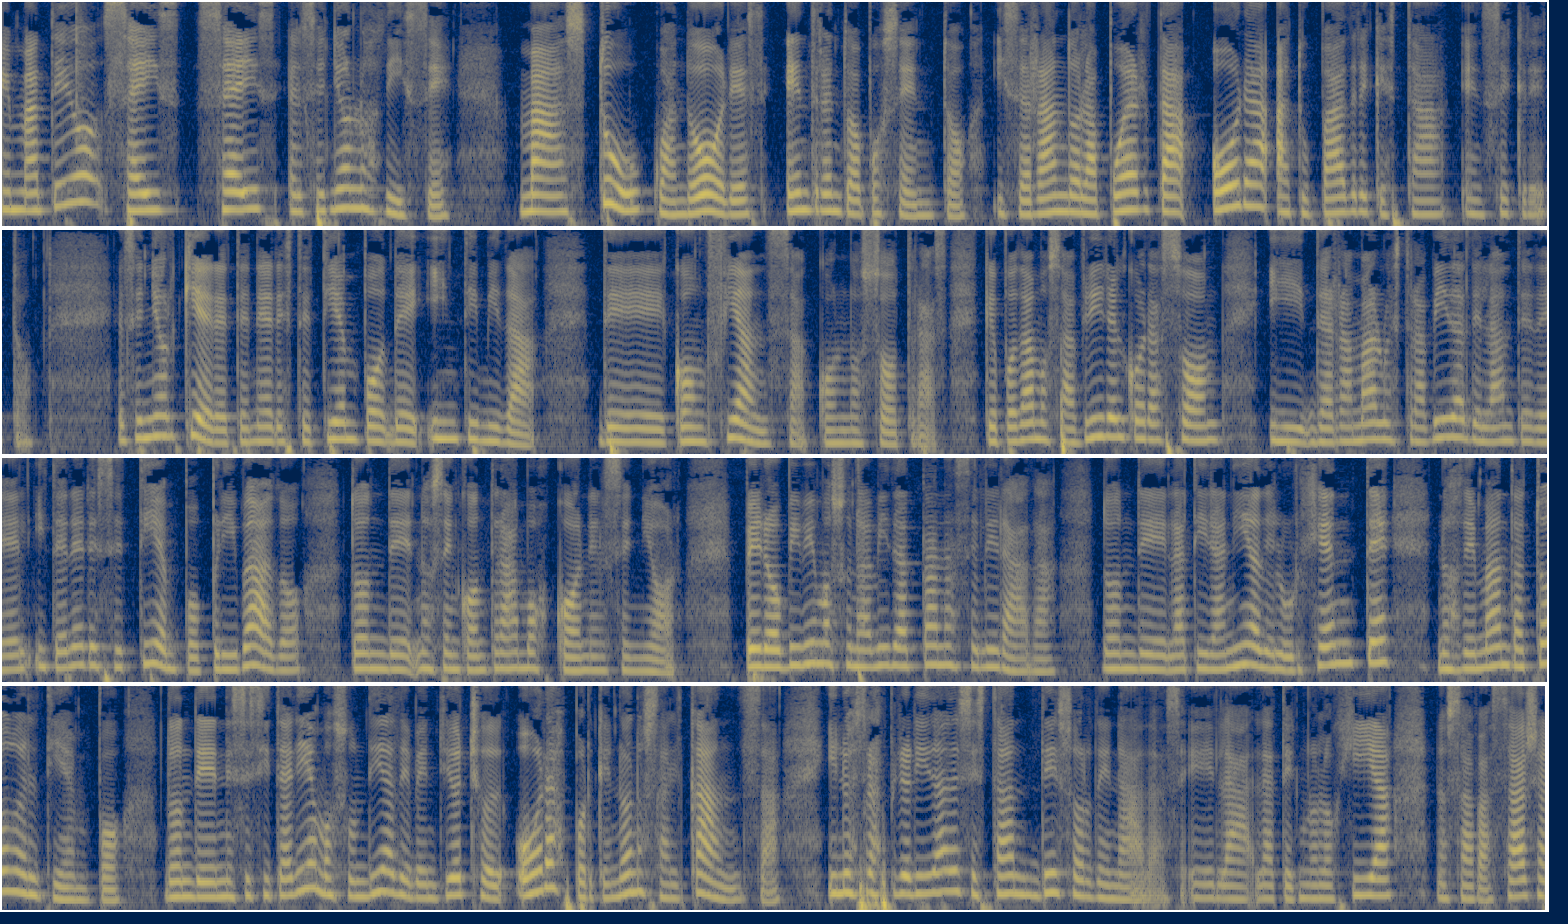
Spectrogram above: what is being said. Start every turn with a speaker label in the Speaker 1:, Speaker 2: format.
Speaker 1: En Mateo 6, 6 el Señor nos dice, Mas tú, cuando ores, entra en tu aposento y cerrando la puerta, ora a tu Padre que está en secreto. El Señor quiere tener este tiempo de intimidad, de confianza con nosotras, que podamos abrir el corazón y derramar nuestra vida delante de Él y tener ese tiempo privado donde nos encontramos con el Señor. Pero vivimos una vida tan acelerada, donde la tiranía del urgente nos demanda todo el tiempo, donde necesitaríamos un día de 28 horas porque no nos alcanza y nuestras prioridades están desordenadas. Eh, la, la tecnología nos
